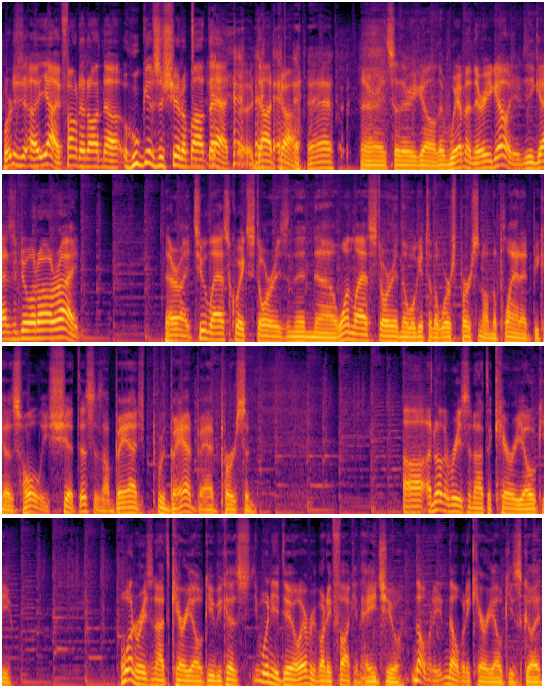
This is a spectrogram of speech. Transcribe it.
Where did you, uh, yeah, I found it on uh, who gives a shit about that uh, dot com. All right, so there you go. The women, there you go. You, you guys are doing all right. All right, two last quick stories, and then uh, one last story, and then we'll get to the worst person on the planet because holy shit, this is a bad, bad, bad person. Uh, another reason not to karaoke. One reason not to karaoke because when you do, everybody fucking hates you. Nobody, nobody karaoke's good.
